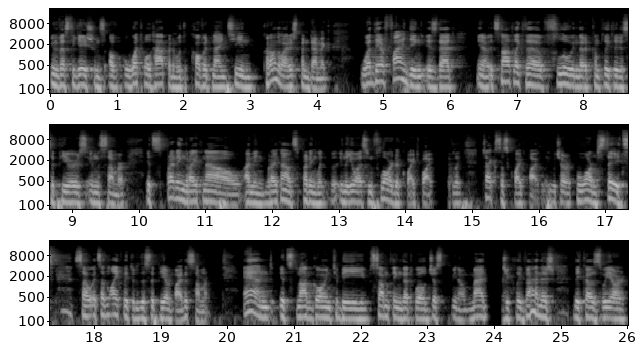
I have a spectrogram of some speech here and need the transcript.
investigations of what will happen with the COVID 19 coronavirus pandemic, what they're finding is that you know, it's not like the flu in that it completely disappears in the summer. It's spreading right now. I mean, right now it's spreading in the U.S. and Florida quite widely, Texas quite widely, which are warm states. So it's unlikely to disappear by the summer, and it's not going to be something that will just you know magically vanish because we are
